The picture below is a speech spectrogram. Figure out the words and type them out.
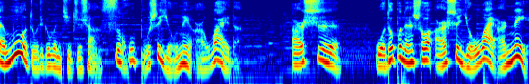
在默读这个问题之上，似乎不是由内而外的，而是我都不能说，而是由外而内。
